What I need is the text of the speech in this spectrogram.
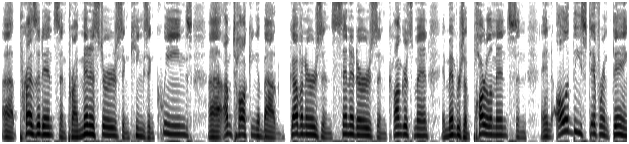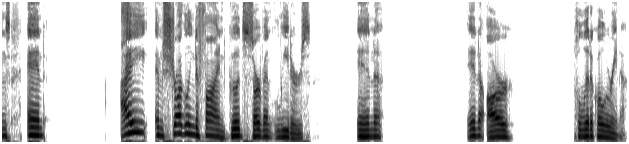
uh, presidents and prime ministers and kings and queens. Uh, I'm talking about governors and senators and congressmen and members of parliaments and, and all of these different things. And I am struggling to find good servant leaders in in our political arena.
